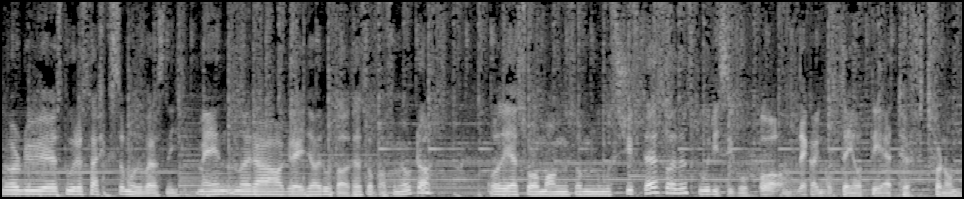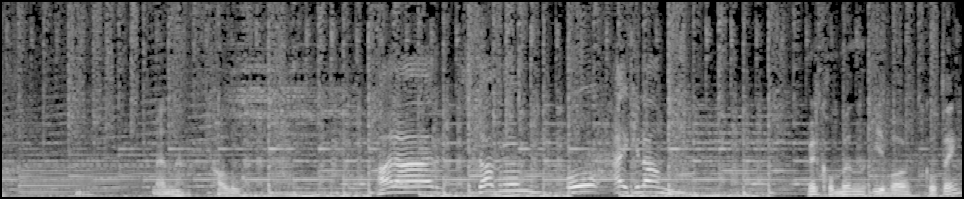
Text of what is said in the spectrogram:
når du er stor og sterk, så må du være snill. Men når jeg har greid å rote det til såpass som jeg har gjort, da, og det er så mange som nå skifter, så er det en stor risiko. Og det kan godt si at det er tøft for noen. Men hallo. Her er Stavrum og Eikeland. Velkommen, Ivar Koteng.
